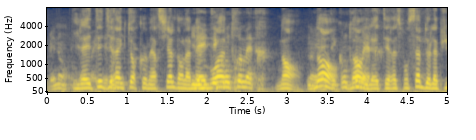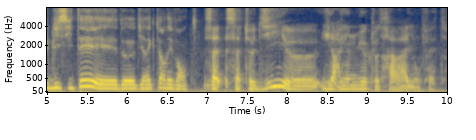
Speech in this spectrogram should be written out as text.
Mais non. Il a été directeur commercial dans la Il même a été boîte. contremaître. Non, Non, non, il a non, été il, contremaître. a été responsable de la publicité et de directeur des ventes. Ça, ça te dit, il n'y a rien de mieux que le travail en fait.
